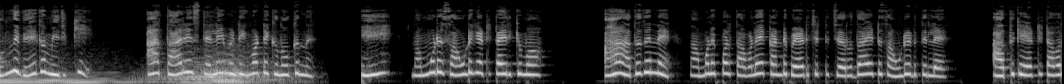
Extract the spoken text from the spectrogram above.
ഒന്ന് വേഗം ഇരിക്കേ. ആ താരം സ്റ്റെല്ലയും വേണ്ടി ഇങ്ങോട്ടേക്ക് നോക്കുന്നേ. ഏ നമ്മുടെ സൗണ്ട് കേട്ടിട്ടായിരിക്കുമോ? ആ അത് തന്നെ. നമ്മളിപ്പോൾ തവളയെ കണ്ട് പേടിച്ചിട്ട് ചെറുതായിട്ട് സൗണ്ട് എടുത്തില്ലേ? അത് കേട്ടിട്ട് അവർ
